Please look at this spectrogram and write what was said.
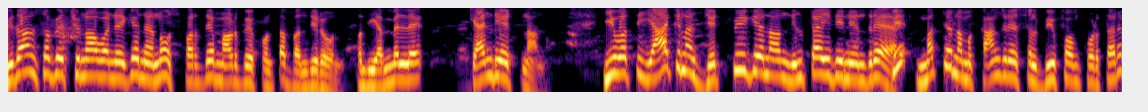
ವಿಧಾನಸಭೆ ಚುನಾವಣೆಗೆ ನಾನು ಸ್ಪರ್ಧೆ ಮಾಡಬೇಕು ಅಂತ ಬಂದಿರೋನು. ಒಂದು ಎಂ ಎಲ್ ಎ ಕ್ಯಾಂಡಿಡೇಟ್ ನಾನು. ಇವತ್ತು ಯಾಕೆ ನಾನು ಜೆಡ್ ಪಿಗೆ ನಾನು ನಿಲ್ತಾ ಇದ್ದೀನಿ ಅಂದ್ರೆ ಮತ್ತೆ ನಮ್ಮ ಕಾಂಗ್ರೆಸ್ ಅಲ್ಲಿ ಬಿ ಫಾರ್ಮ್ ಕೊಡ್ತಾರೆ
